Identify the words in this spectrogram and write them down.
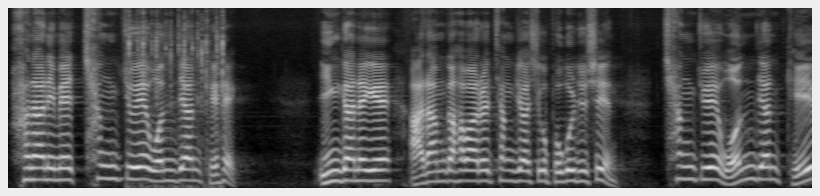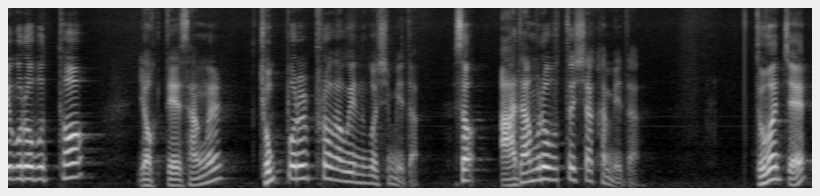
하나님의 창조의 원대한 계획, 인간에게 아담과 하와를 창조하시고 복을 주신 창조의 원대한 계획으로부터 역대상을 족보를 풀어가고 있는 것입니다. 그래서 아담으로부터 시작합니다. 두 번째,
